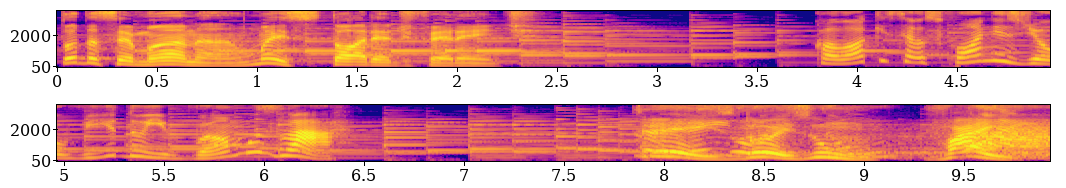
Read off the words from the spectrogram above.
Toda semana, uma história diferente. Coloque seus fones de ouvido e vamos lá! 3, 2, 1, vai!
